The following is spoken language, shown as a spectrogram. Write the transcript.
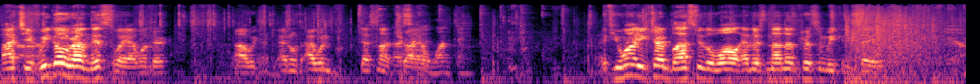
Actually, if we go around this way, I wonder. Uh, we. I don't. I wouldn't. That's not that's try like a one thing. If you want, you can try and blast through the wall, and there's not another person we can save, Yeah.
